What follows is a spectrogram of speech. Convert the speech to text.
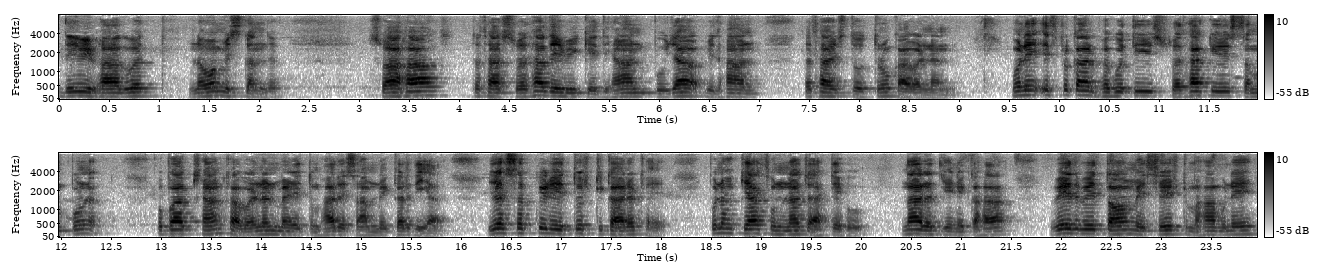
देवी भागवत, नवम स्कंद। स्वाहा तथा स्वधा देवी के ध्यान, पूजा विधान तथा स्तोत्रों का वर्णन। मुने इस प्रकार भगवती स्वधा के संपूर्ण उपाख्यान का वर्णन मैंने तुम्हारे सामने कर दिया। यह सबके लिए तुष्टिकारक है। पुनः क्या सुनना चाहते हो? नारद जी ने कहा, वेद वेदताओं में श्रेष्ठ महामुने,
